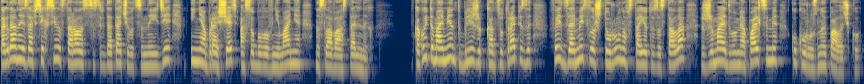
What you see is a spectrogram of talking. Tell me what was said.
Тогда она изо всех сил старалась сосредотачиваться на еде и не обращать особого внимания на слова остальных. В какой-то момент, ближе к концу трапезы, Фейт заметила, что Руна встает из-за стола, сжимая двумя пальцами кукурузную палочку.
